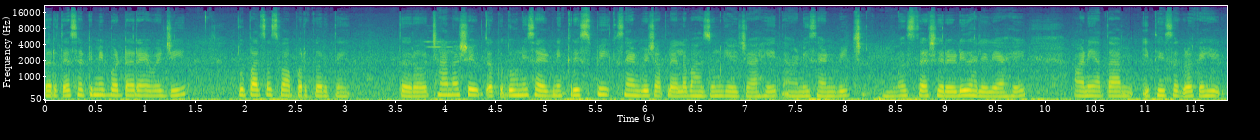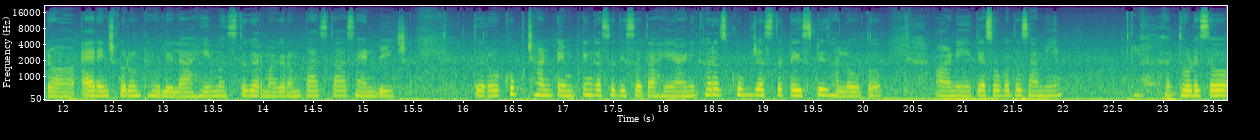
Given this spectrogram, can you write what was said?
तर त्यासाठी मी बटरऐवजी तुपाचाच वापर करते. तर छान असे दोन्ही साईडने क्रिस्पी सँडविच आपल्याला भाजून घ्यायचे आहेत आणि सँडविच मस्त असे रेडी झालेले आहे. आणि आता इथे सगळं काही अरेंज करून ठेवलेलं आहे. मस्त गरमागरम पास्ता सँडविच. तर खूप छान टेम्पटिंग असं दिसत आहे आणि खरंच खूप जास्त टेस्टी झालं होतं. आणि त्यासोबतच आम्ही थोडंसं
